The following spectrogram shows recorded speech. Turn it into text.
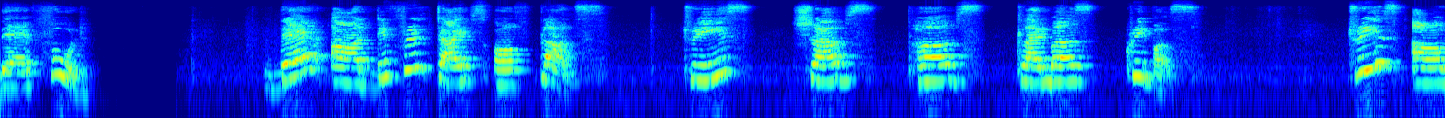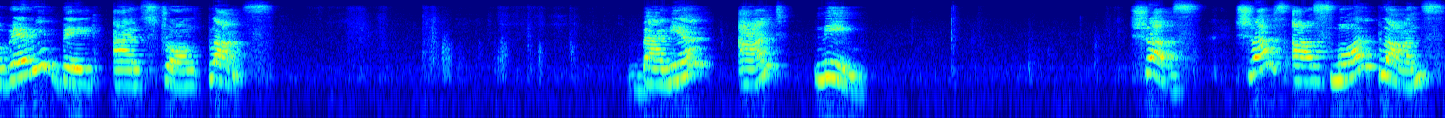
their food. There are different types of plants. Trees, shrubs, herbs, climbers, creepers. Trees are very big and strong plants. Banyan and neem. Shrubs. Shrubs are small plants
